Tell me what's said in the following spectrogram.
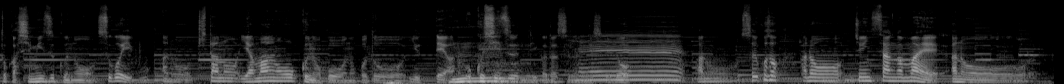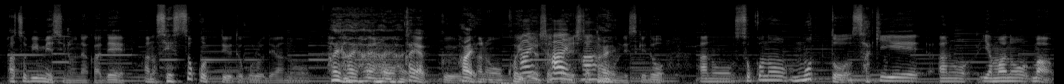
とか清水区のすごいあの北の山の奥の方のことを言ってあうん。の奥静っていう言い方すいるんですけどへあのそれこそあの純一さんが前あの遊び飯の中であの節底っていうところであのはいはいはいはいあのカはいヤック、はい。あの漕いでいらっしゃったりしたと思うんですけど、あのそこのもっと先へあの山のま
